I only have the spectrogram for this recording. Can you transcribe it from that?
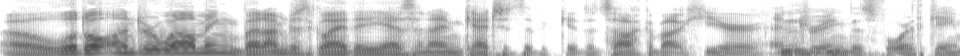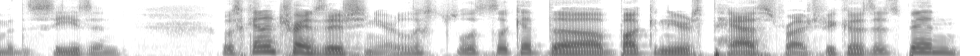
a little underwhelming, but I'm just glad that he has the nine catches that we get to talk about here entering mm-hmm. this fourth game of the season. Let's kind of transition here. Let's let's look at the Buccaneers pass rush because it's been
